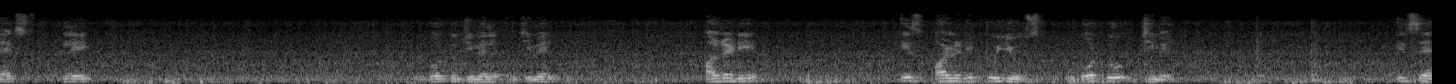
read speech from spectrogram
next click go to gmail gmail already is already to use go to gmail is a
